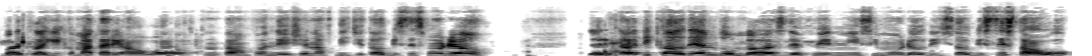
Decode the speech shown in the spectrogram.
Balik lagi ke materi awal tentang Foundation of Digital Business Model. Dari tadi kalian belum bahas definisi model digital bisnis tahu?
